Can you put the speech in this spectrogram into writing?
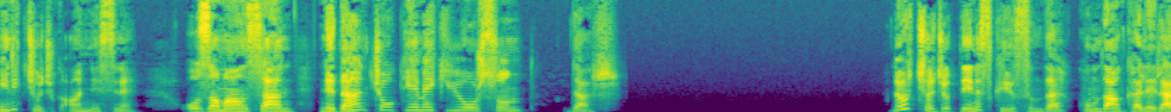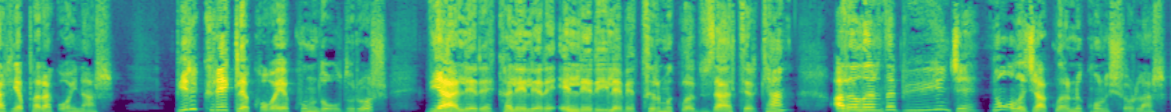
Minik çocuk annesine o zaman sen neden çok yemek yiyorsun der. Dört çocuk deniz kıyısında kumdan kaleler yaparak oynar. Biri kürekle kovaya kum doldurur, diğerleri kaleleri elleriyle ve tırmıkla düzeltirken aralarında büyüyünce ne olacaklarını konuşurlar.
